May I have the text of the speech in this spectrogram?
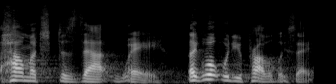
how much does that weigh? Like, what would you probably say?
